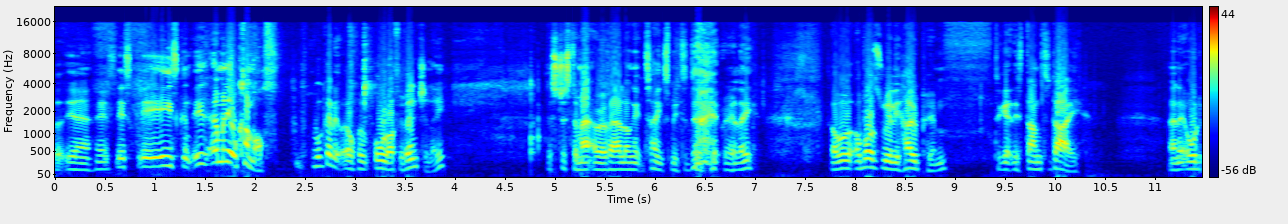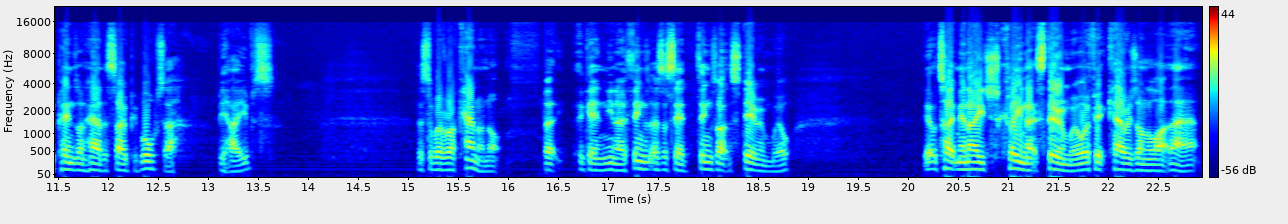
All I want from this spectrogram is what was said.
But yeah, it's, it's, it's, it, I mean, it'll come off. We'll get it all off eventually. It's just a matter of how long it takes me to do it, really. So I was really hoping to get this done today, and it all depends on how the soapy water behaves as to whether I can or not. But again, you know, things as I said, things like the steering wheel. It'll take me an age to clean that steering wheel if it carries on like that.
